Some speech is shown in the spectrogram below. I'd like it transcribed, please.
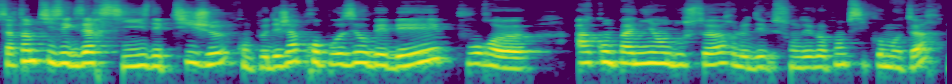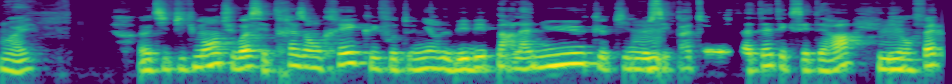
certains, petits exercices, des petits jeux qu'on peut déjà proposer au bébé pour accompagner en douceur le, son développement psychomoteur. Ouais. typiquement, tu vois, c'est très ancré qu'il faut tenir le bébé par la nuque, qu'il ne mmh. sait pas tenir sa tête, etc. Et mmh. en fait,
